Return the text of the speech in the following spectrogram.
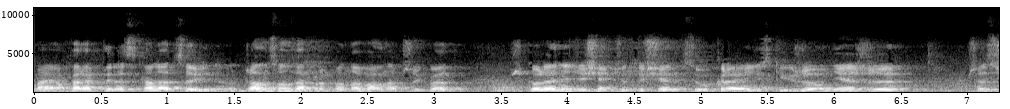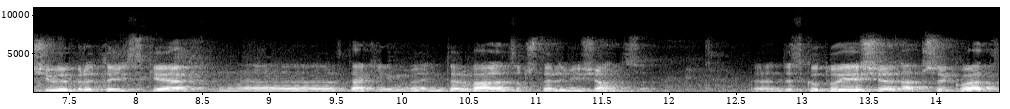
mają charakter eskalacyjny. No, Johnson zaproponował na przykład szkolenie 10 tysięcy ukraińskich żołnierzy przez siły brytyjskie e, w takim interwale co 4 miesiące. E, Dyskutuje się na przykład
